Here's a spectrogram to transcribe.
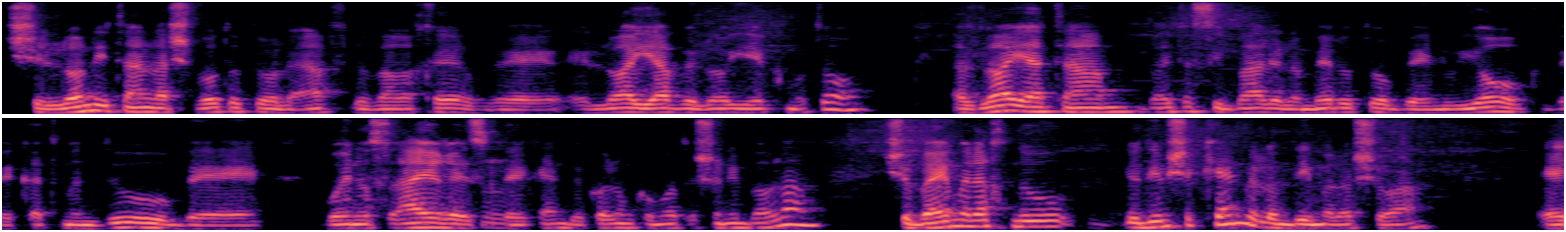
שלא ניתן להשוות אותו לאף דבר אחר, ולא היה ולא יהיה כמותו, אז לא היה טעם, לא הייתה סיבה ללמד אותו בניו יורק, בקטמנדו, בבואנוס איירס, mm. כן, בכל המקומות השונים בעולם, שבהם אנחנו יודעים שכן מלמדים על השואה, אה,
